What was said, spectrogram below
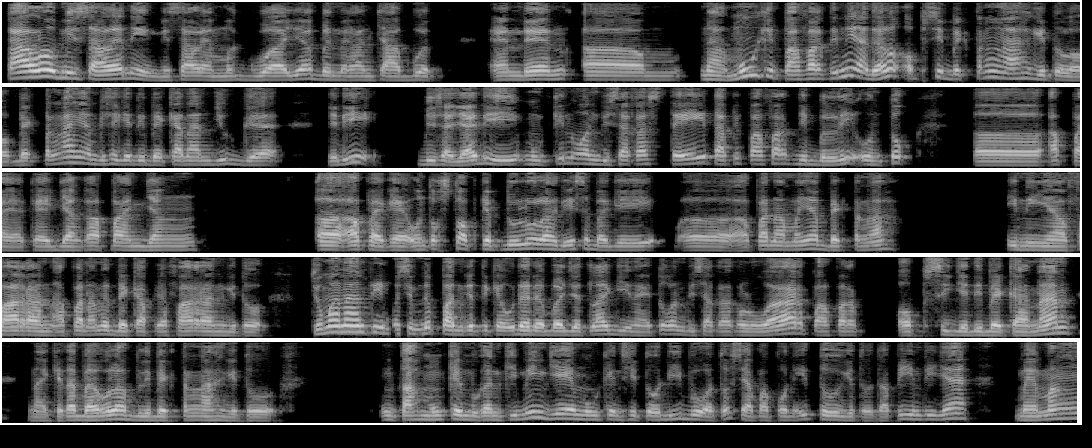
kalau misalnya nih misalnya Maguire beneran cabut and then um, nah mungkin Pavard ini adalah opsi back tengah gitu loh. Back tengah yang bisa jadi back kanan juga. Jadi bisa jadi mungkin Wan bisa stay tapi Pavard dibeli untuk uh, apa ya kayak jangka panjang uh, apa ya kayak untuk stop gap dulu lah dia sebagai uh, apa namanya back tengah ininya Varan apa namanya backupnya Varan gitu Cuma nanti Hmm. musim depan ketika udah ada budget lagi, nah itu kan bisa keluar, Pavard opsi jadi bek kanan, nah kita barulah beli bek tengah gitu. Entah mungkin bukan Kim Min Jae, mungkin si Todibo atau siapa pun itu gitu. Tapi intinya memang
